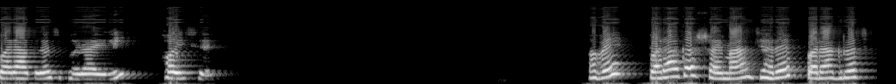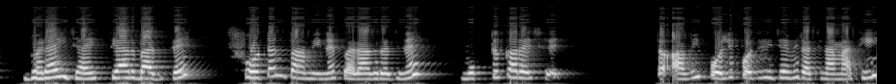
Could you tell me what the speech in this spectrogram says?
પરાગરસ ભરાયેલી હોય છે. હવે પરાગાશયમાં જ્યારે પરાગરજ ભરાઈ જાય ત્યારબાદ તે સ્ફોટન પામીને પરાગરજને મુક્ત કરે છે. તો આવી પોલી કોથળી જેવી રચનામાંથી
